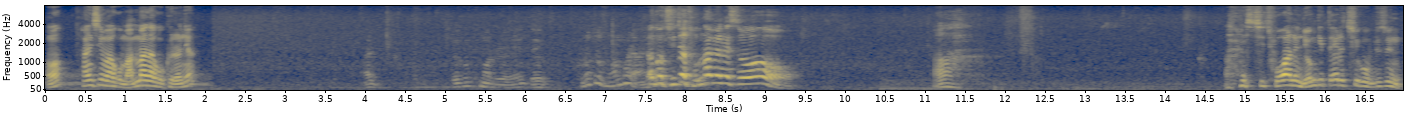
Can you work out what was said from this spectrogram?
어? 한심하고 만만하고 그러냐? 왜 그렇게 말을 해? 내가 그런 뜻으로 한 말이 아니야 야 너 진짜 존나 변했어. 아. 아니 지 좋아하는 연기 때려치고 무슨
